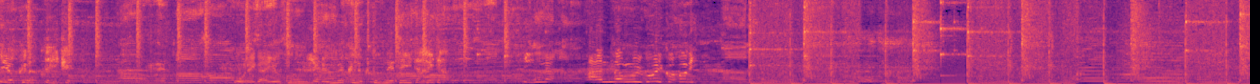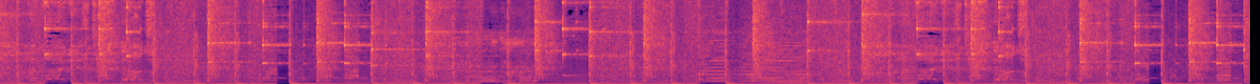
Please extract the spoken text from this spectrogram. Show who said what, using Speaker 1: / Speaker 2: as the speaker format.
Speaker 1: 強くなっていく。俺がよその家でぬくぬくと寝ていた間みんなあんなむごいことに。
